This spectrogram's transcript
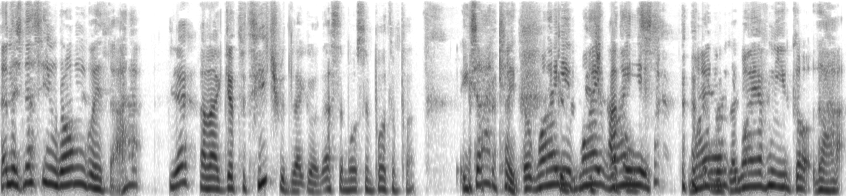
and there's nothing wrong with that. yeah, and I get to teach with Lego. That's the most important part. Exactly, but why? Why? Why is? Why? with Aren't, Lego. why haven't you got that?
